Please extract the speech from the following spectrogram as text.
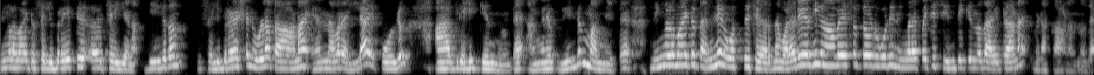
നിങ്ങളുമായിട്ട് സെലിബ്രേറ്റ് ചെയ്യണം. ജീവിതം സെലിബ്രേഷൻ ഉള്ളതാണ് എന്നവർ എല്ലായ്പ്പോഴും ആഗ്രഹിക്കുന്നുണ്ട്. അങ്ങനെ വീണ്ടും വന്നിട്ട് നിങ്ങളുമായിട്ട് തന്നെ ഒത്തുചേർന്ന് വളരെയധികം ആവേശത്തോടു കൂടി നിങ്ങളെപ്പറ്റി ചിന്തിക്കുന്നതായിട്ടാണ് ഇവിടെ കാണുന്നത്.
